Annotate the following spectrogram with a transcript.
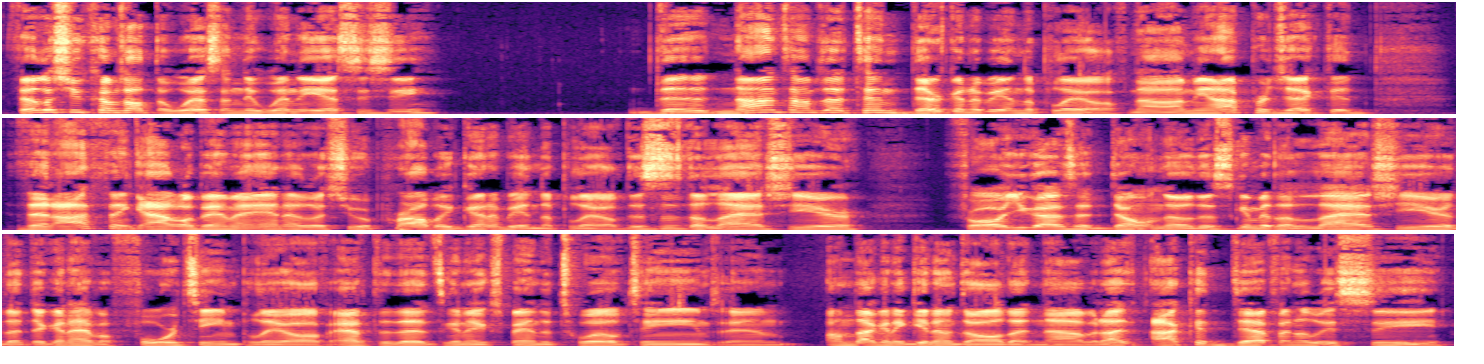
if LSU comes out the West and they win the SEC, then nine times out of ten, they're going to be in the playoff. Now, I mean, I projected – that I think Alabama and LSU are probably going to be in the playoff. This is the last year. For all you guys that don't know, this is going to be the last year that they're going to have a four team playoff. After that, it's going to expand to 12 teams. And I'm not going to get into all that now, but I, I could definitely see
